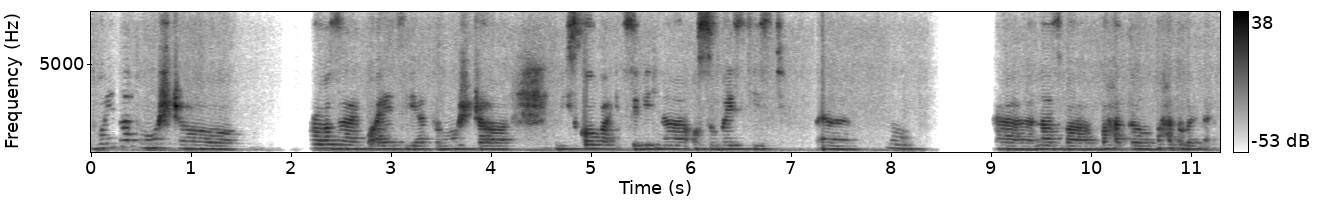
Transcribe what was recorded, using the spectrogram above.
Війна, тому що проза, поезія, тому що військова і цивільна особистість. Е, ну, назва багато багатовимірна.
